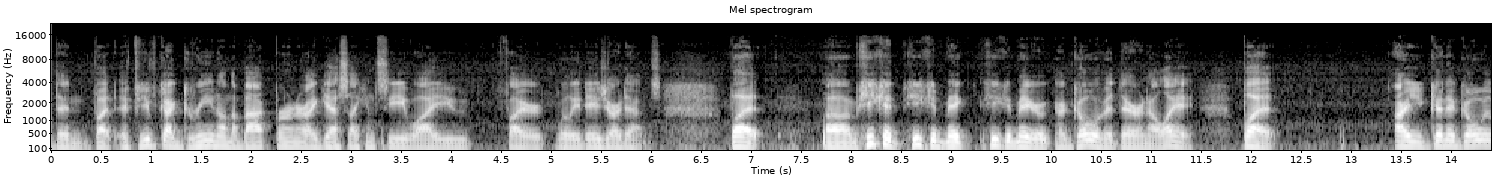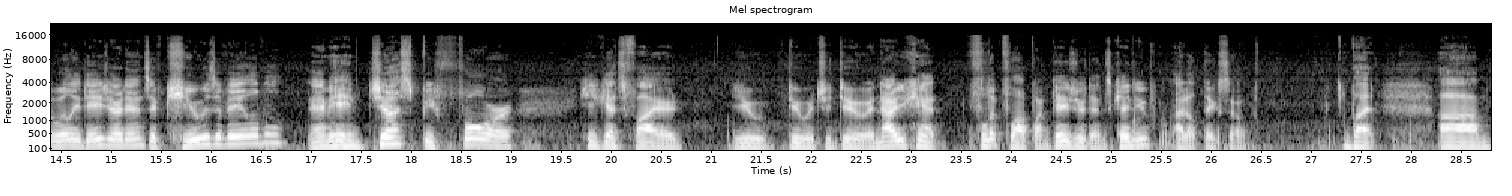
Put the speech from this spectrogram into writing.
than. But if you've got Green on the back burner, I guess I can see why you fire Willie Desjardins. But um, he could he could make he could make a, a go of it there in LA. But are you going to go with Willie Desjardins if Q is available? I mean, just before he gets fired, you do what you do. And now you can't flip flop on Desjardins, can you? I don't think so. But, um,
